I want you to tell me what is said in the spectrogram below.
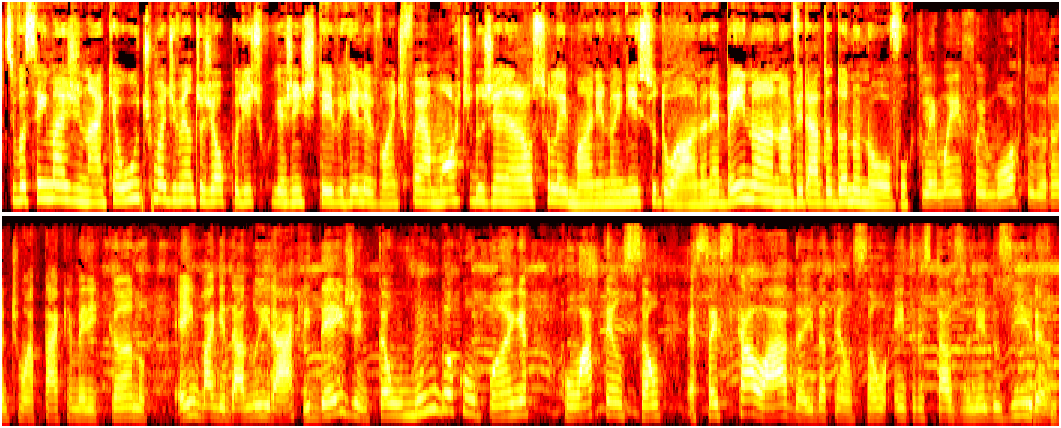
Se você imaginar que o último advento geopolítico que a gente teve relevante foi a morte do general Soleimani no início do ano, né? Bem na, na virada do ano novo. Soleimani foi morto durante um ataque americano em Bagdá, no Iraque. E desde então, o mundo acompanha com atenção essa escalada aí da tensão entre Estados Unidos e Irã.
